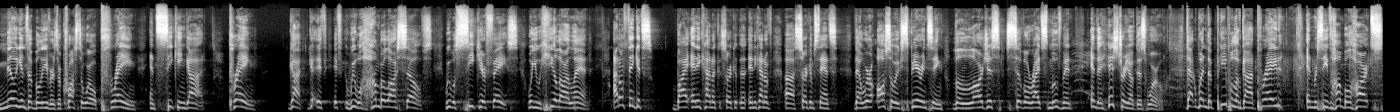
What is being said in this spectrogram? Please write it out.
millions of believers across the world praying and seeking God, praying, God, if, if we will humble ourselves we will seek your face. Will you heal our land? I don't think it's by any kind of, any kind of uh, circumstance that we're also experiencing the largest civil rights movement in the history of this world. That when the people of God prayed and received humble hearts,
